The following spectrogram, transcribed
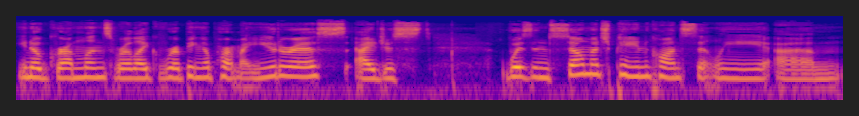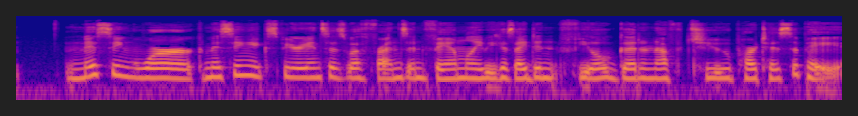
you know, gremlins were like ripping apart my uterus. I just was in so much pain constantly, um, missing work, missing experiences with friends and family because I didn't feel good enough to participate.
